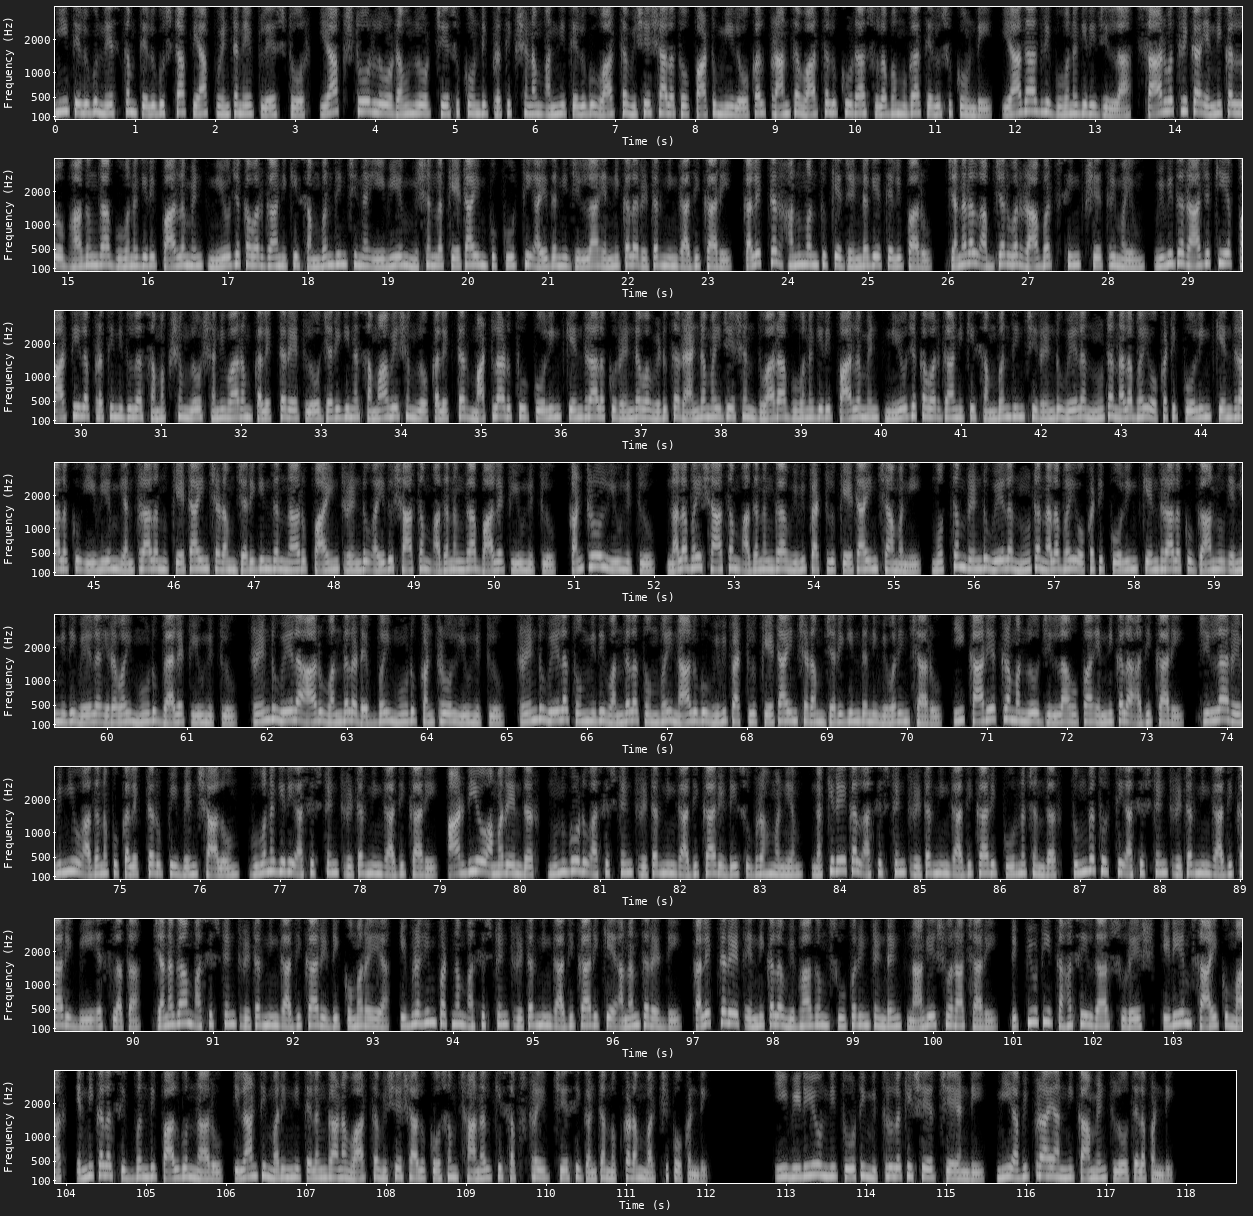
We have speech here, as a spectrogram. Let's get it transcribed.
మీ తెలుగు నేస్తం Telugu stop app వెంటనే play store app స్టోర్లో డౌన్లోడ్ చేసుకోండి. ప్రతిక్షణం అన్ని తెలుగు వార్త విశేషాలతో పాటు మీ లోకల్ ప్రాంత వార్తలు కూడా సులభముగా తెలుసుకోండి. యాదాద్రి భువనగిరి జిల్లా సార్వత్రిక ఎన్నికల్లో భాగంగా భువనగిరి పార్లమెంట్ నియోజకవర్గానికి సంబంధించిన ఈవీఎం మిషన్ల కేటాయింపు పూర్తి అయిదని జిల్లా ఎన్నికల రిటర్నింగ్ అధికారి కలెక్టర్ హనుమంతు కె జెండగే తెలిపారు. General observer Robert Singh Kshetrimayum వివిధ రాజకీయ పార్టీల ప్రతినిధుల సమక్షంలో శనివారం కలెక్టరేట్లో జరిగిన సమావేశంలో కలెక్టర్ మాట్లాడుతూ పోలింగ్ కేంద్రాలకు రెండవ విడత ర్యాండమైజేషన్ ద్వారా భువనగిరి పార్లమెంట్ నియోజకవర్గానికి సంబంధించి రెండు వేల నూట నలభై ఒకటి పోలింగ్ కేంద్రాలకు ఈవీఎం యంత్రాలను కేటాయించడం జరిగిందన్నారు పాయింట్ రెండు ఐదు శాతం అదనంగా బాలెట్ యూనిట్లు. కంట్రోల్ యూనిట్లు నలభై శాతం అదనంగా వివిప్యాట్లు కేటాయించామని మొత్తం రెండు వేల నూట నలభై ఒకటి పోలింగ్ కేంద్రాలకు గాను ఎనిమిది వేల ఇరవై మూడు బ్యాలెట్ యూనిట్లు రెండు వేల ఆరు వందల డెబ్బై మూడు కంట్రోల్ యూనిట్లు రెండు వేల తొమ్మిది వందల తొంభై నాలుగు వివిప్యాట్లు కేటాయించడం జరిగిందని వివరించారు. ఈ కార్యక్రమంలో జిల్లా ఉప ఎన్నికల అధికారి జిల్లా రెవెన్యూ అదనపు collector P. Ben Shalom Bhuvanagiri assistant returning అధికారి RDO Amarender Munugode assistant returning అధికారి D. Subrahmanyam Nakrekal assistant returning అధికారి పూర్ణచందర్ తుంగతుర్తి అసిస్టెంట్ రిటర్నింగ్ అధికారి BS Latha Jangaon assistant returning returning అధికారి D. Kumaraiah Ibrahimpatnam assistant returning అధికారి కె. అనంతరెడ్డి కలెక్టరేట్ ఎన్నికల విభాగం సూపరింటెండెంట్ నాగేశ్వరాచారి డిప్యూటీ తహసీల్దార్ సురేష్ ఇడియం సాయి కుమార్ ఎన్నికల సిబ్బంది పాల్గొన్నారు. ఇలాంటి మరిన్ని తెలంగాణ వార్త విశేషాలు కోసం ఛానల్కి సబ్స్క్రైబ్ చేసి గంట నొక్కడం మర్చిపోకండి. ఈ వీడియోని తోటి మిత్రులకి షేర్ చేయండి. మీ అభిప్రాయాన్ని కామెంట్లో తెలపండి.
